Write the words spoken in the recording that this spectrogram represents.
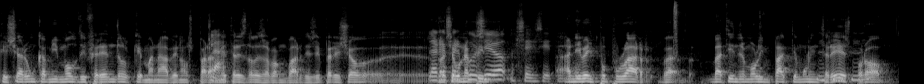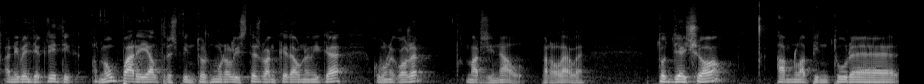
que això era un camí molt diferent del que manaven els paràmetres de les avantguardes, i per això eh, la va ser una. Sí, sí, a nivell popular va, va tindre molt impacte, molt interès, Mhm. però a nivell de crític, el meu pare i altres pintors muralistes van quedar una mica com una cosa marginal, paral·lela. Tot i això, amb la pintura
